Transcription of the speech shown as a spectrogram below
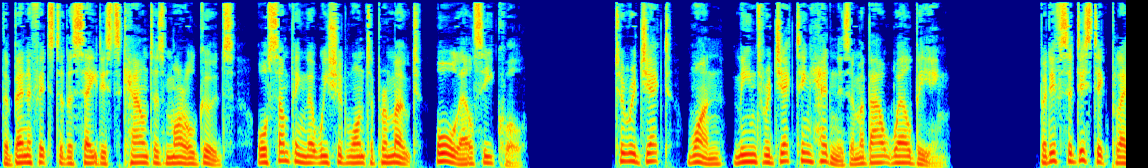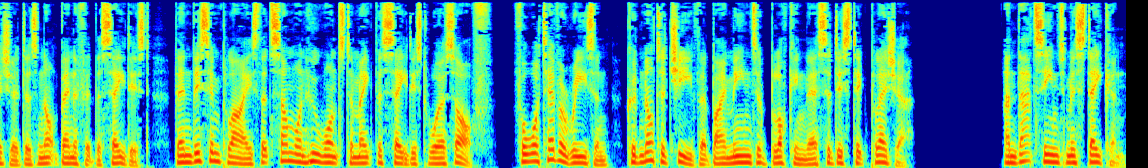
The benefits to the sadists count as moral goods, or something that we should want to promote, all else equal. To reject, 1, means rejecting hedonism about well being. But if sadistic pleasure does not benefit the sadist, then this implies that someone who wants to make the sadist worse off, for whatever reason, could not achieve that by means of blocking their sadistic pleasure. And that seems mistaken.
